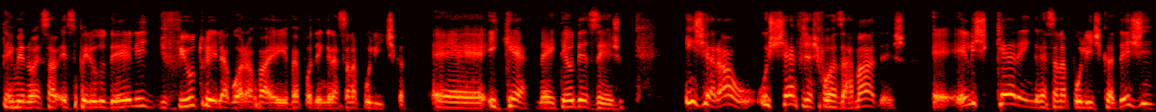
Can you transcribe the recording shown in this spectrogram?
terminou essa, esse período dele de filtro e ele agora vai, vai poder ingressar na política. É, e quer, né? E tem o desejo. Em geral, os chefes das Forças Armadas, é, eles querem ingressar na política desde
